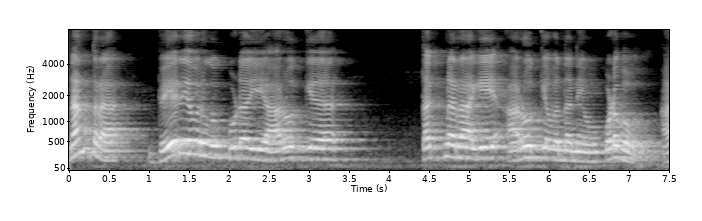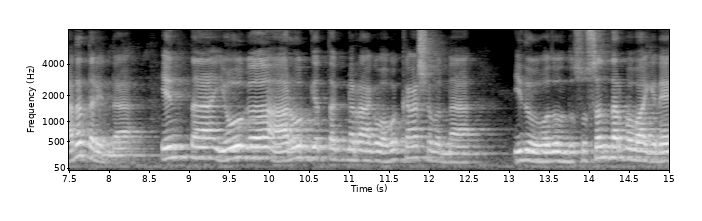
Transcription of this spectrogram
ನಂತರ ಬೇರೆಯವರಿಗೂ ಕೂಡ ಈ ಆರೋಗ್ಯ ತಜ್ಞರಾಗಿ ಆರೋಗ್ಯವನ್ನು ನೀವು ಕೊಡಬಹುದು. ಆದ್ದರಿಂದ ಇಂಥ ಯೋಗ ಆರೋಗ್ಯ ತಜ್ಞರಾಗುವ ಅವಕಾಶವನ್ನು ಇದು ಅದೊಂದು ಸುಸಂದರ್ಭವಾಗಿದೆ.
